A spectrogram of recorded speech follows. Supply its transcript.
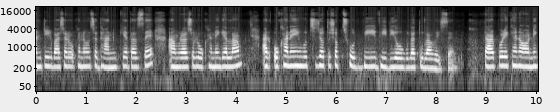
আন্টির বাসার ওখানে হচ্ছে ধান ক্ষেত আছে। আমরা আসলে ওখানে গেলাম। আর ওখানেই হচ্ছে যত সব ছবি ভিডিও ওগুলা তোলা হয়েছে। তারপর এখানে অনেক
